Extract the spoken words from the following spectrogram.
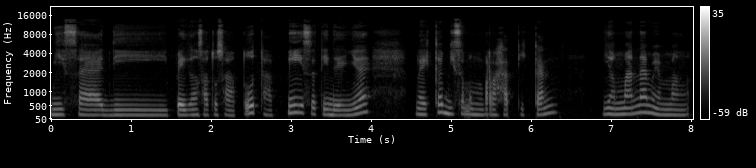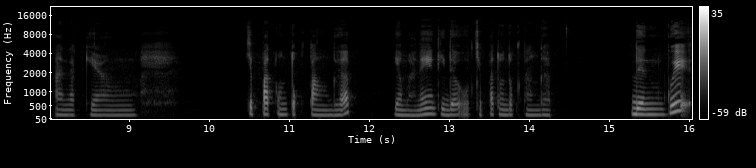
bisa dipegang satu-satu tapi setidaknya mereka bisa memperhatikan yang mana memang anak yang cepat untuk tanggap yang mana yang tidak cepat untuk tanggap. Dan gue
